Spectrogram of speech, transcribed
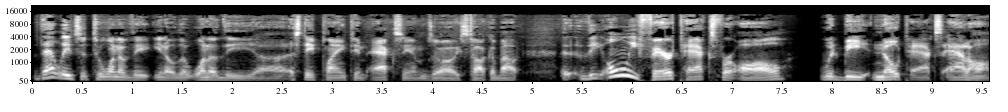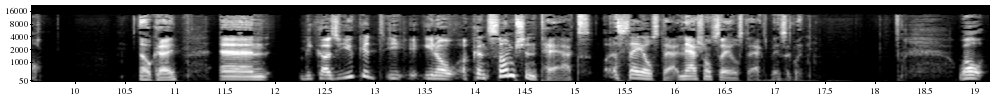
that leads it to one of the you know the one of the uh, estate planning team axioms I always talk about. The only fair tax for all would be no tax at all. Okay, and because you could you know a consumption tax, a sales tax, national sales tax, basically. Well,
